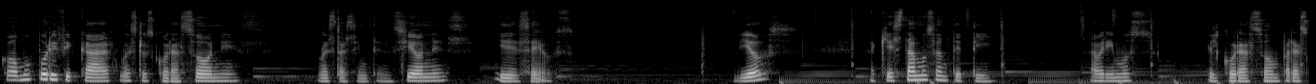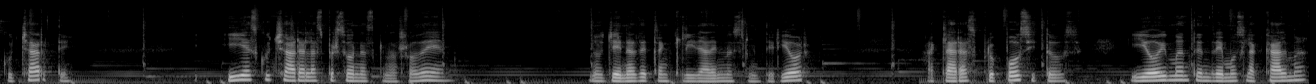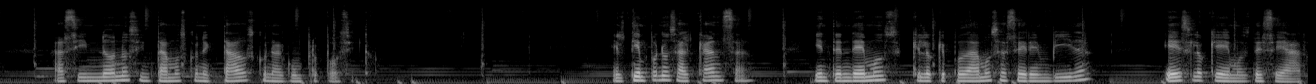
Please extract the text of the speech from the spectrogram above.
cómo purificar nuestros corazones, nuestras intenciones y deseos. Dios, aquí estamos ante ti. Abrimos el corazón para escucharte y escuchar a las personas que nos rodean. Nos llenas de tranquilidad en nuestro interior, aclaras propósitos y hoy mantendremos la calma así no nos sintamos conectados con algún propósito. El tiempo nos alcanza y entendemos que lo que podamos hacer en vida es lo que hemos deseado.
